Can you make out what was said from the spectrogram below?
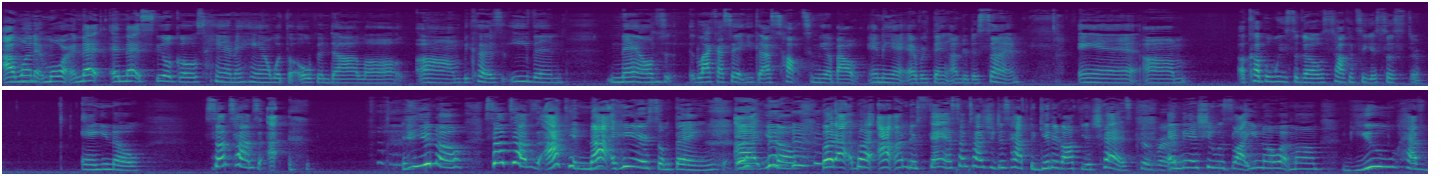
I wanted more, and that and that still goes hand in hand with the open dialogue, um, because even now, like I said, you guys talked to me about any and everything under the sun, and um, a couple weeks ago, I was talking to your sister, and you know, sometimes I. you know, sometimes I cannot hear some things, uh, you know, but I, but I understand. Sometimes you just have to get it off your chest. Correct. And then she was like, you know what, mom, you have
